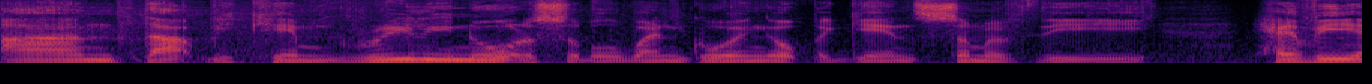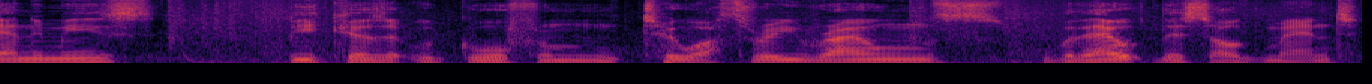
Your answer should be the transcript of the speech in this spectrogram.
and that became really noticeable when going up against some of the heavy enemies, because it would go from two or three rounds without this augment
